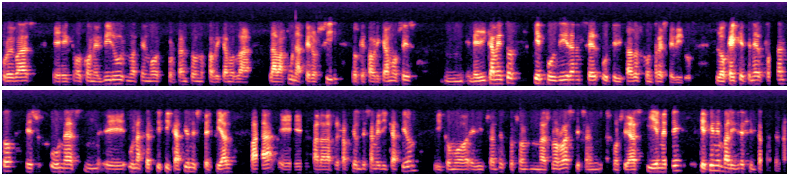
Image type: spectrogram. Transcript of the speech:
pruebas eh, con el virus, no hacemos, por tanto, no fabricamos la, vacuna, pero sí lo que fabricamos es mm, medicamentos que pudieran ser utilizados contra este virus. Lo que hay que tener, por tanto, es unas, mm, eh, una certificación especial para, eh, para la preparación de esa medicación y, como he dicho antes, pues son unas normas que son consideradas IMT que tienen validez internacional.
